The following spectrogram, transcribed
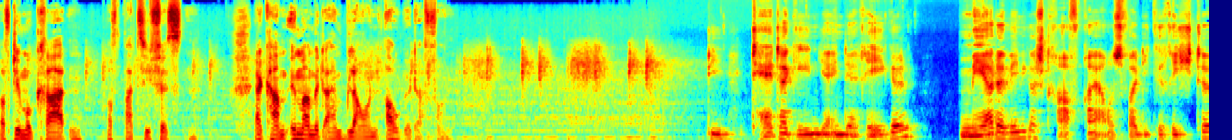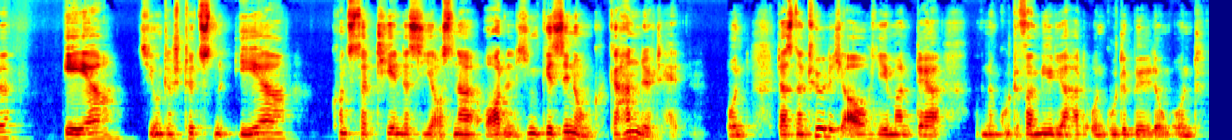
auf Demokraten, auf Pazifisten. Er kam immer mit einem blauen Auge davon. Die Täter gehen ja in der Regel mehr oder weniger straffrei aus, weil die Gerichte eher sie unterstützen, eher konstatieren, dass sie aus einer ordentlichen Gesinnung gehandelt hätten. Und das ist natürlich auch jemand, der eine gute Familie hat und gute Bildung und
